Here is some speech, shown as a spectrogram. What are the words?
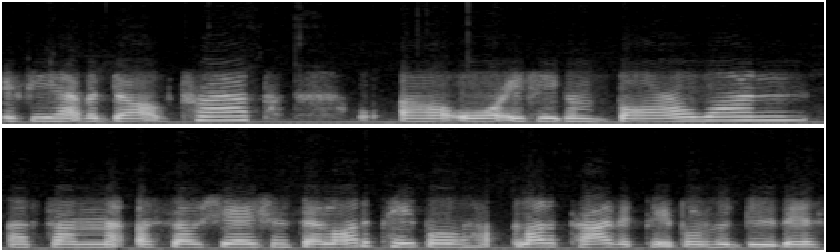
if you have a dog trap, uh, or if you can borrow one uh, from associations. There are a lot of people, a lot of private people who do this.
